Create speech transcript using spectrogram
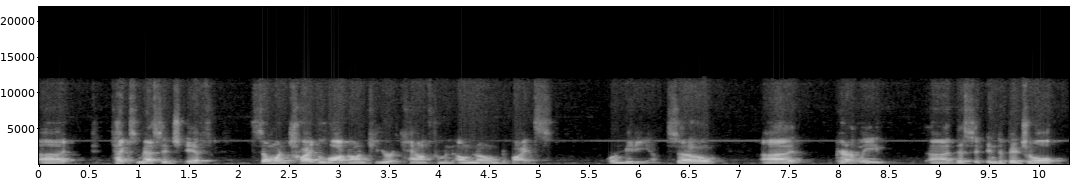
uh, text message if someone tried to log on to your account from an unknown device or medium. So uh, apparently, uh, this individual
